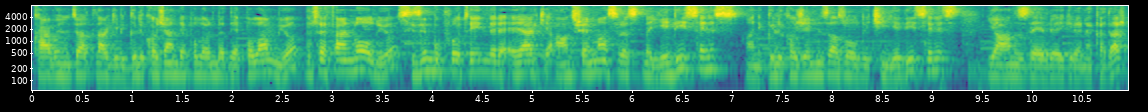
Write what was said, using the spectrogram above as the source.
karbonhidratlar gibi glikojen depolarında depolanmıyor. Bu sefer ne oluyor? Sizin bu proteinleri eğer ki antrenman sırasında yediyseniz hani glikojeniniz az olduğu için yediyseniz yağınız devreye girene kadar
